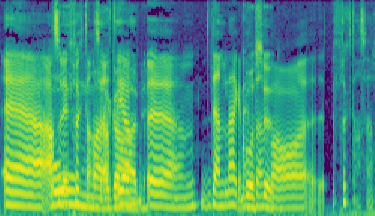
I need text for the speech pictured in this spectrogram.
Eh, alltså det Oh är fruktansvärt. My God. Ja, eh, den lägenheten var fruktansvärd.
